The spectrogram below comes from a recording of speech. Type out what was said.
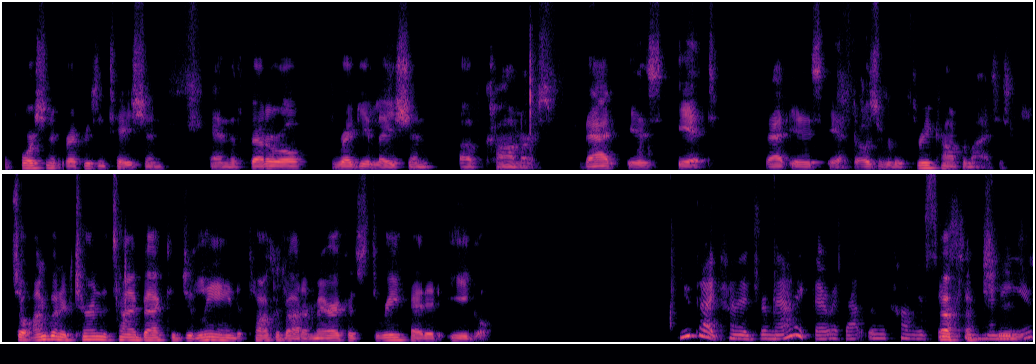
proportionate representation, and the federal regulation of commerce. That is it. That is it. Those were the three compromises. So I'm going to turn the time back to Jalene to talk about America's three headed eagle. You got kind of dramatic there with that little oh, conversation, oh, honey.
